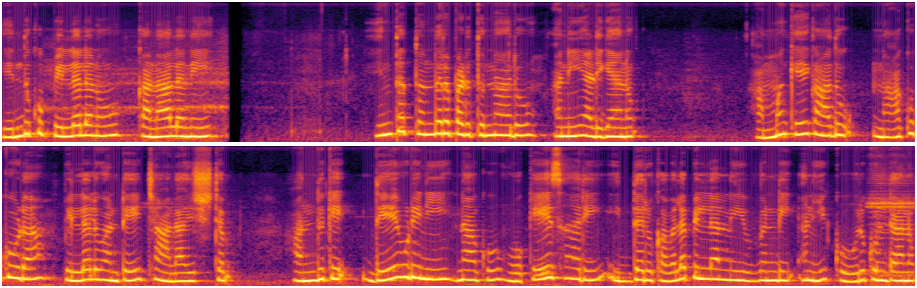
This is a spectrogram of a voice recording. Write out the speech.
ఎందుకు పిల్లలను కనాలని ఇంత తొందరపడుతున్నారు? అని అడిగాను. అమ్మకే కాదు నాకు కూడా పిల్లలు అంటే చాలా ఇష్టం. అందుకే దేవుడిని నాకు ఒకేసారి ఇద్దరు కవల పిల్లల్ని ఇవ్వండి అని కోరుకుంటాను.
